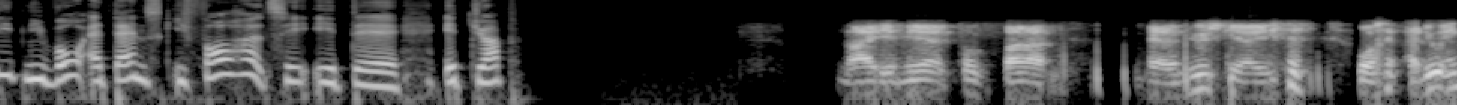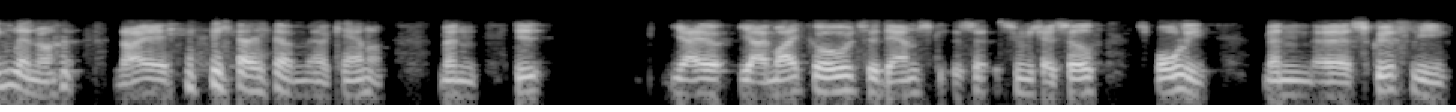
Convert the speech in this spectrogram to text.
dit niveau af dansk i forhold til et, øh, et job? Nej, det er mere, at bare er nysgerrig. Hvor, er du englænder? Nej, jeg er amerikaner. Men det, jeg, jeg er meget god til dansk, synes jeg selv, sproglig. Men uh, skriftlig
